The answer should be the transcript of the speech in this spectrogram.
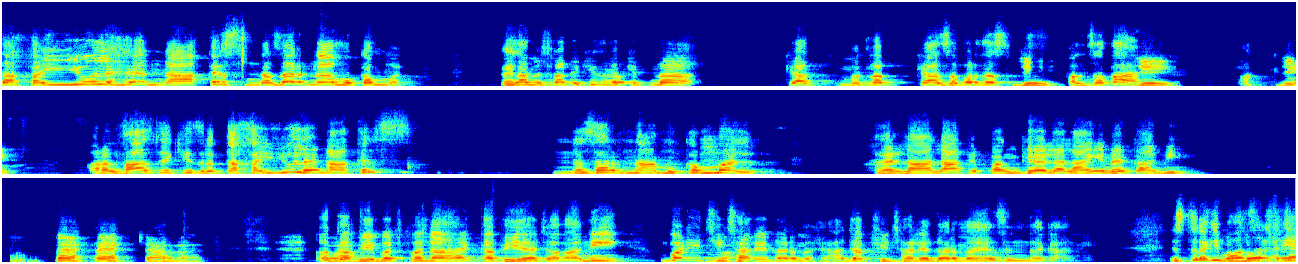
तख़य्युल है नाक़िस नज़र नामुकम्मल। पहला मिसरा देखिए ज़रा कितना क्या मतलब क्या ज़बरदस्त फ़लसफ़ा है। जी। जी। और अल्फ़ाज़ देखिए ज़रा तख़य्युल है नाक़िस, नज़र नामुकम्मल, है लालात पंखे ललाइन है कानी। और कभी बचपना है, कभी है जवानी, बड़ी! छीछा लेदर में है, अजब छीछा लेदर में है! ज़िंदगानी। इस तरह की बहुत 2 सारी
